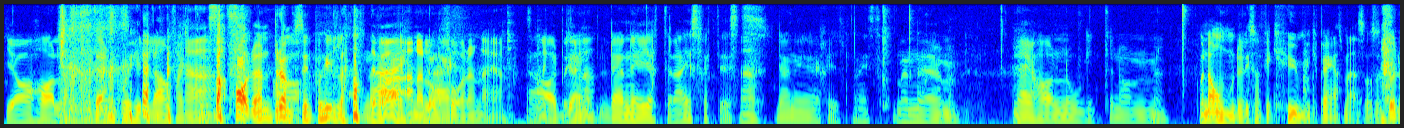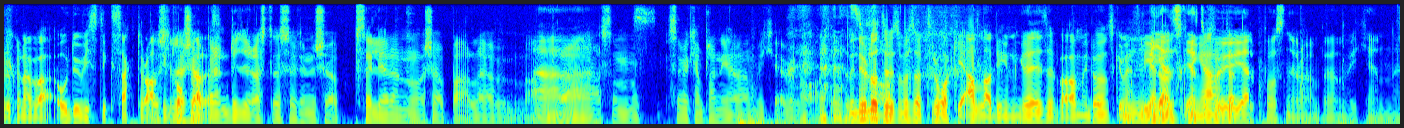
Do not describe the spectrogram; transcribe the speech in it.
Jag har lagt den på hyllan faktiskt. Vad har du en drömsynt på hyllan? Det var Nej, analogfåren där ja. Ja, den, den är jättenice faktiskt. Ja. Den är skitnice. Men ehm, nej, jag har nog inte någon. Men om du liksom fick hur mycket pengar som helst och så skulle du kunna vara, och du visste exakt hur Då allting skulle jag köpa kopplades. den dyraste så jag kunde köpa, sälja den och köpa alla andra Ah. som, som jag kan planera vilka jag vill ha. typ. Men nu låter det som en sån här tråkig Aladdin-grej typ. Ja men då önskar vi Mm, fler Men Jens, Jens, du önskningar. får ju typ. hjälpa oss nu då, vilken... eh,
